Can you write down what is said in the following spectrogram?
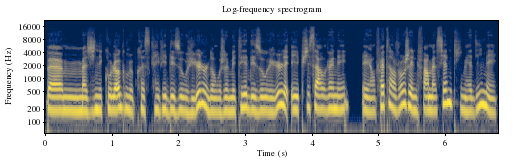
bah, ma gynécologue me prescrivait des ovules, donc je mettais des ovules et puis ça revenait. Et en fait, un jour, j'ai une pharmacienne qui m'a dit Mais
